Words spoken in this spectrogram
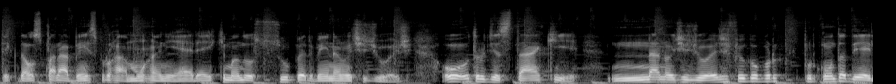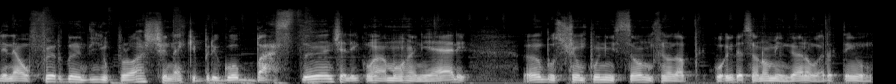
Tem que dar os parabéns para o Ramon Ranieri aí, que mandou super bem na noite de hoje. Outro destaque na noite de hoje ficou por, por conta dele, né? O Fernandinho Prost, né? Que brigou bastante ali com o Ramon Ranieri Ambos tinham punição no final da corrida, se eu não me engano, agora tenho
